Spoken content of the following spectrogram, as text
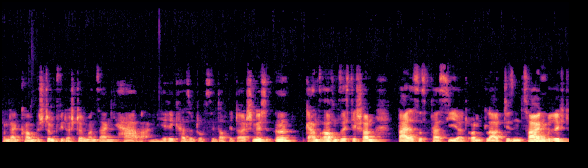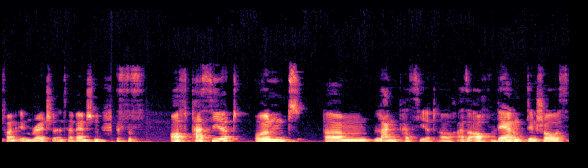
und dann kommen bestimmt wieder Stimmen und sagen, ja, aber Amerika, so doof sind doch wir Deutschen nicht. Äh, ganz offensichtlich schon, weil es ist passiert. Und laut diesem Zeugenbericht von eben Rachel Intervention ist es oft passiert und ähm, lang passiert auch. Also auch während den Shows,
